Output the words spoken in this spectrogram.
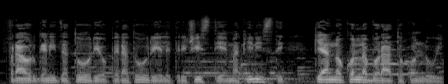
fra organizzatori, operatori, elettricisti e macchinisti, che hanno collaborato con lui.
